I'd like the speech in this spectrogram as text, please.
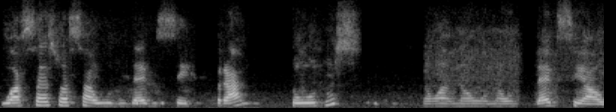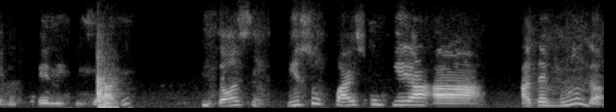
o acesso à saúde deve ser para todos, não, não, não deve ser algo elitizado. Então, assim, isso faz com que a, a, a demanda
